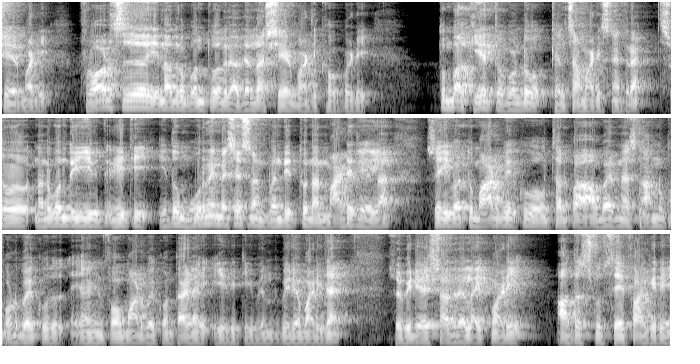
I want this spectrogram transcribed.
ಶೇರ್ ಮಾಡಿ. ಫ್ರಾಡ್ಸ್ ಏನಾದರೂ ಬಂತು ಅಂದರೆ ಅದೆಲ್ಲ ಶೇರ್ ಮಾಡಲಿಕ್ಕೆ ಹೋಗಬೇಡಿ. ತುಂಬ ಕೇರ್ ತಗೊಂಡು ಕೆಲಸ ಮಾಡಿ ಸ್ನೇಹಿತರೆ. ಸೊ ನನಗೊಂದು ಈ ರೀತಿ, ಇದು ಮೂರನೇ ಮೆಸೇಜ್ ನನಗೆ ಬಂದಿತ್ತು. ನಾನು ಮಾಡಿರಲಿಲ್ಲ. ಸೊ ಇವತ್ತು ಮಾಡಬೇಕು, ಒಂದು ಸ್ವಲ್ಪ ಅವೇರ್ನೆಸ್ ನಾನು ಕೊಡಬೇಕು ಇನ್ಫಾರ್ಮ್ ಮಾಡಬೇಕು ಅಂತ ಹೇಳಿ ಈ ರೀತಿ ವಿಡಿಯೋ ಮಾಡಿದೆ ಸೊ ವಿಡಿಯೋ ಇಷ್ಟ ಆದರೆ ಲೈಕ್ ಮಾಡಿ, ಆದಷ್ಟು ಸೇಫ್ ಆಗಿರಿ.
